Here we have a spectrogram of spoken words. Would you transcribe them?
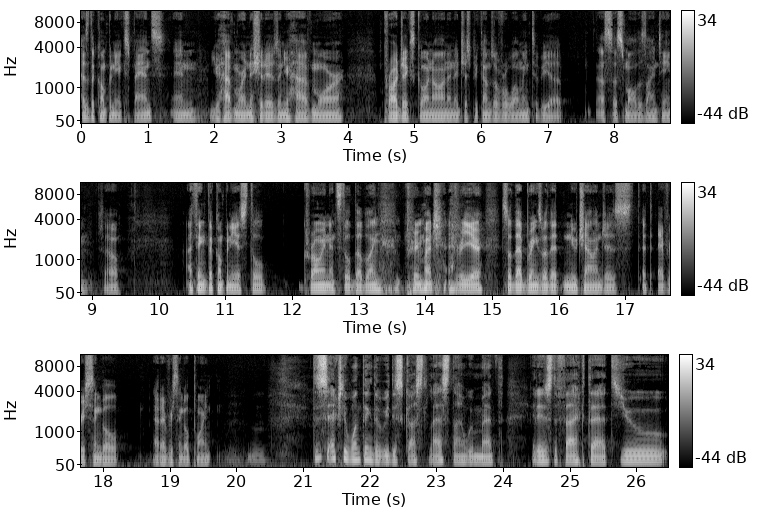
as the company expands and you have more initiatives and you have more projects going on and it just becomes overwhelming to be a, a, a small design team. So i think the company is still growing and still doubling pretty much every year. So that brings with it new challenges at every single at every single point. Mm. This is actually one thing that we discussed last time we met. It is the fact that you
